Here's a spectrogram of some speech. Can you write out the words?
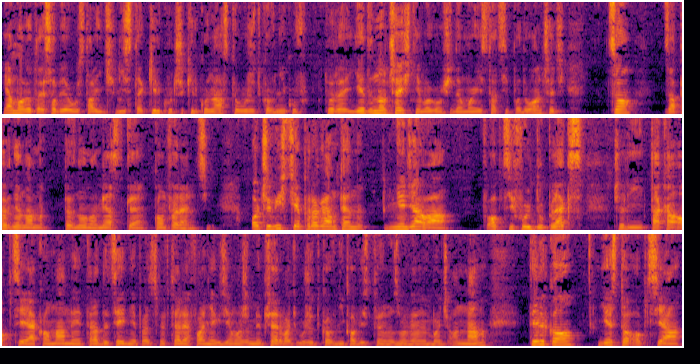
ja mogę tutaj sobie ustalić listę kilku czy kilkunastu użytkowników, które jednocześnie mogą się do mojej stacji podłączyć, co zapewnia nam pewną namiastkę konferencji. Oczywiście program ten nie działa w opcji Full Duplex, czyli taka opcja, jaką mamy tradycyjnie powiedzmy w telefonie, gdzie możemy przerwać użytkownikowi, z którym rozmawiamy, bądź on nam, tylko jest to opcja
